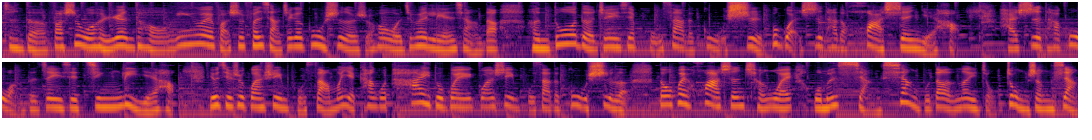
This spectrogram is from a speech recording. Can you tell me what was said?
真的，法师我很认同，因为法师分享这个故事的时候，我就会联想到很多的这一些菩萨的故事，不管是他的化身也好，还是他过往的这一些经历也好，尤其是观世音菩萨，我们也看过太多关于观世音菩萨的故事了，都会化身成为我们想象不到的那一种众生相。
